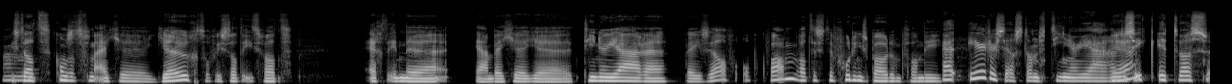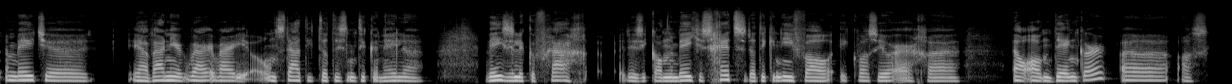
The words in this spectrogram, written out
Is ehm. dat, komt het vanuit je jeugd of is dat iets wat echt in de, ja, een beetje je tienerjaren bij jezelf opkwam? Wat is de voedingsbodem van die? Ja, eerder zelfs dan de tienerjaren. Ja? Dus ik, het was een beetje, ja, wanneer, waar, waar ontstaat die, dat is natuurlijk een hele wezenlijke vraag. Dus ik kan een beetje schetsen dat ik in ieder geval, ik was heel erg... Uh, al een denker uh, als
